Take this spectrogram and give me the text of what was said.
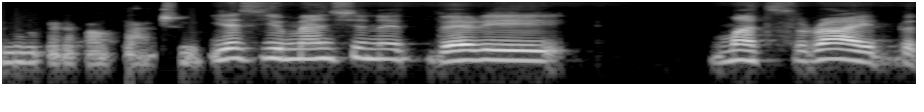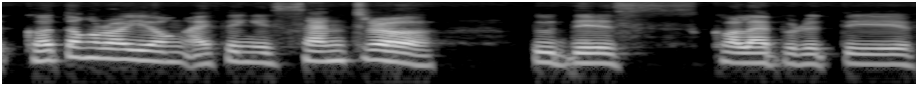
a little bit about that too. Yes, you mentioned it very much right. The Gotong Royong, I think, is central to this collaborative,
